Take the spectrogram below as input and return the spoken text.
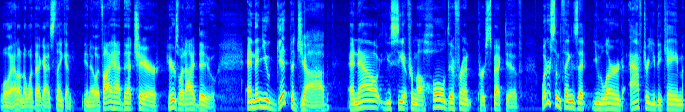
"Well, I don't know what that guy's thinking." You know, if I had that chair, here's what I'd do. And then you get the job, and now you see it from a whole different perspective what are some things that you learned after you became,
